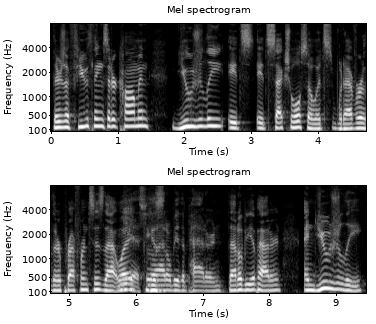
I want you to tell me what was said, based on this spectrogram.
There's a few things that are common. Usually it's it's sexual, so it's whatever their preference is that way. yeah, so because that'll be the pattern. That'll be a pattern. And usually,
